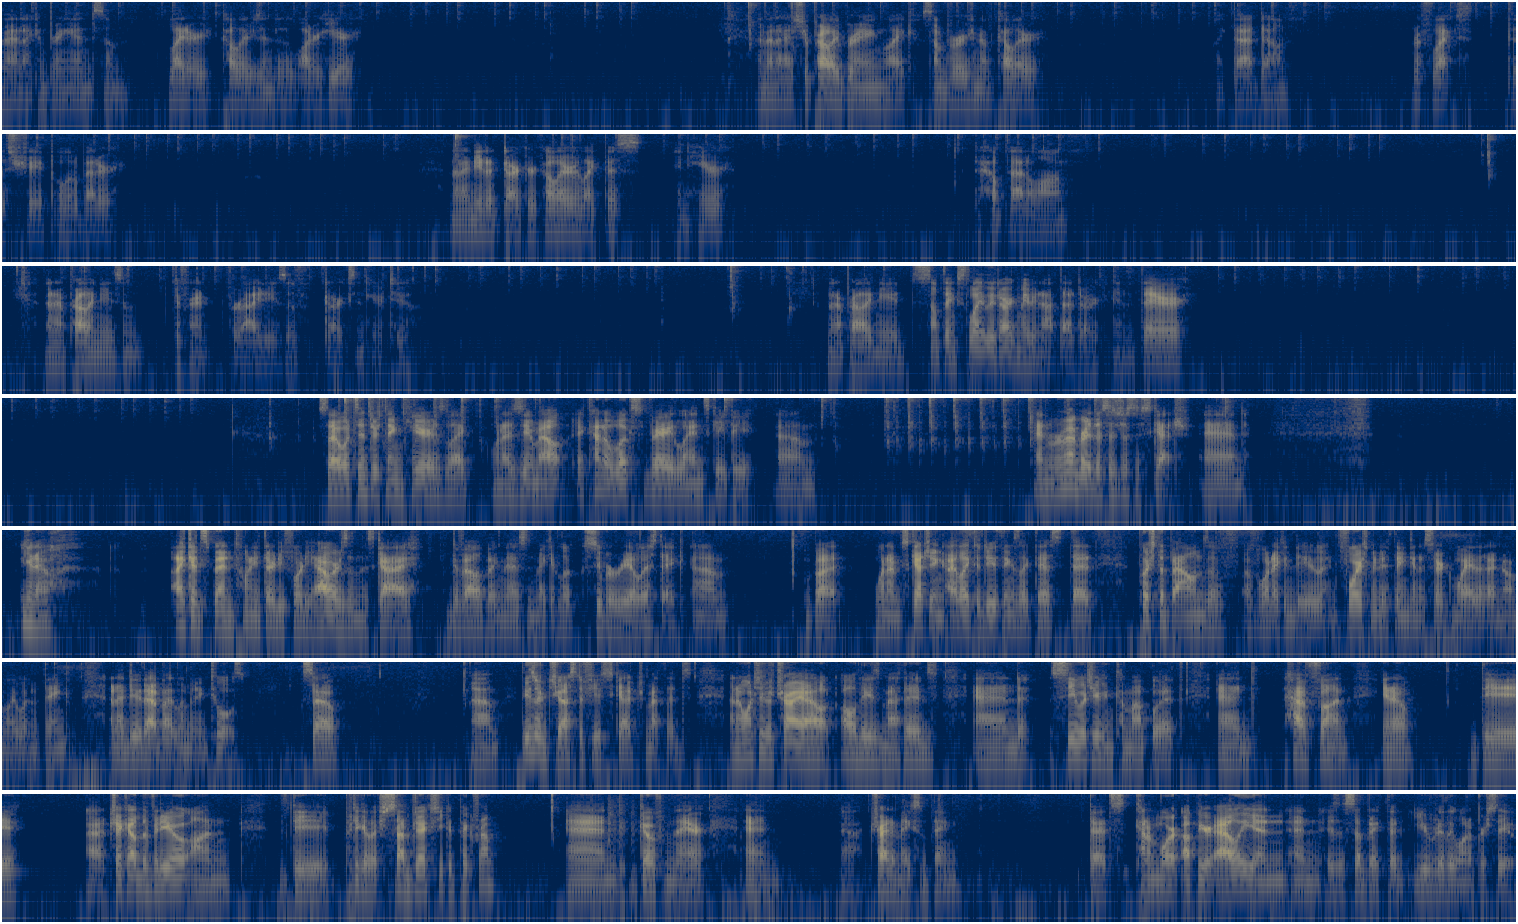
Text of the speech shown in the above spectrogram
And then I can bring in some lighter colors into the water here. And then I should probably bring like some version of color like that down. Reflect this shape a little better. And then I need a darker color like this in here to help that along. And I probably need some different varieties of darks in here too. Then I probably need something slightly dark, maybe not that dark, in there. So what's interesting here is like when I zoom out, it kind of looks very landscapey. Um, and remember, this is just a sketch. And you know, I could spend 20, 30, 40 hours on this guy developing this and make it look super realistic. Um, but when I'm sketching, I like to do things like this that push the bounds of, of what I can do and force me to think in a certain way that I normally wouldn't think. And I do that by limiting tools. So um, these are just a few sketch methods. And I want you to try out all these methods and see what you can come up with and have fun. You know, the uh, check out the video on the particular subjects you could pick from and go from there and uh, try to make something that's kind of more up your alley and, and is a subject that you really want to pursue.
